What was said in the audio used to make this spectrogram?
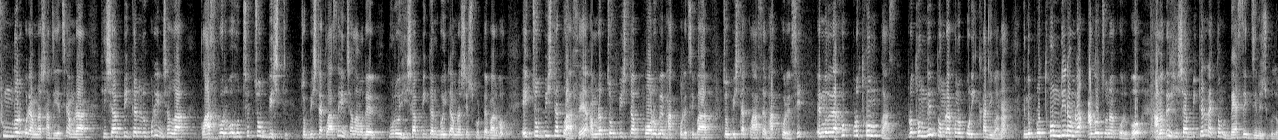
সুন্দর করে আমরা সাজিয়েছি। আমরা হিসাব বিজ্ঞানের উপরে ইনশাল্লাহ ক্লাস করব হচ্ছে চব্বিশটি। চব্বিশটা ক্লাসে ইনশাল্লাহ আমাদের পুরো হিসাব বিজ্ঞান বইটা আমরা শেষ করতে পারব। এই চব্বিশটা ক্লাসে আমরা চব্বিশটা পর্বে ভাগ করেছি বা চব্বিশটা ক্লাসে ভাগ করেছি। এর মধ্যে দেখো প্রথম ক্লাস প্রথম দিন তোমরা কোনো পরীক্ষা দিবা না, কিন্তু প্রথম দিন আমরা আলোচনা করব আমাদের হিসাব বিজ্ঞানের একদম বেসিক জিনিসগুলো।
